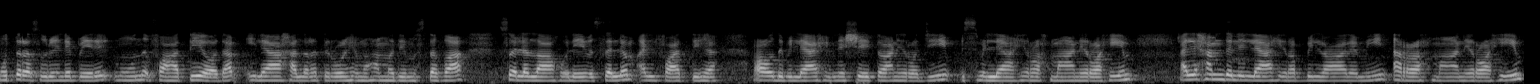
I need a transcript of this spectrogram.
മുത്ത് റസൂലിന്റെ പേരിൽ മൂന്ന് ഫാത്തിഹോദാം ഇലാ ഹലറത്ത് റോഹി മുഹമ്മദ് മുസ്തഫ സല്ലാഹു അലൈഹി വസ്ലം അൽ ഫാത്തിഹ. ഔദ് ബില്ലാഹിം നഷേത്വാനി റജീം. ബിസ്മില്ലാഹി റഹ്മാൻ റഹീം. അലഹമുല്ലാഹി റബ്ബിൽ ആലമീൻ. അർ റഹ്മാൻ റഹീം.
